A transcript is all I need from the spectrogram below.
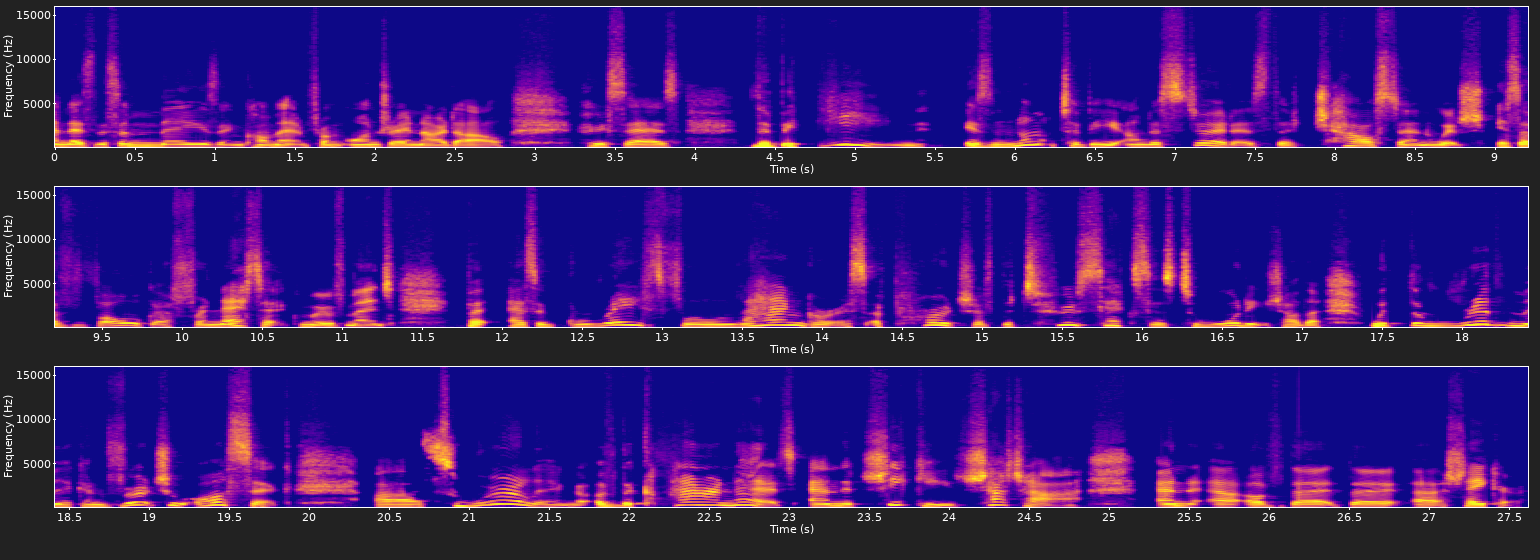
And there's this amazing comment from Andrée Nardal who says, The Biguine is not to be understood as the Charleston, which is a vulgar, frenetic movement, but as a graceful, languorous approach of the two sexes toward each other, with the rhythmic and virtuosic uh, swirling of the clarinet and the cheeky cha cha and uh, of the the uh, shaker.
